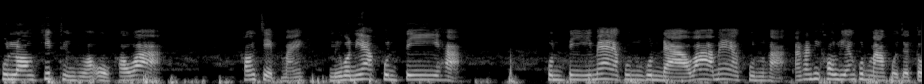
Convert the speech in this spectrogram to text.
คุณลองคิดถึงหัวอกเขาว่าเขาเจ็บไหม หรือวันนี้คุณตีค่ะ คุณตีแม่คุณคุณด่าว่าแม่คุณค่ะทั้งที่เขาเลี้ยงคุณมากว่าจะโต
